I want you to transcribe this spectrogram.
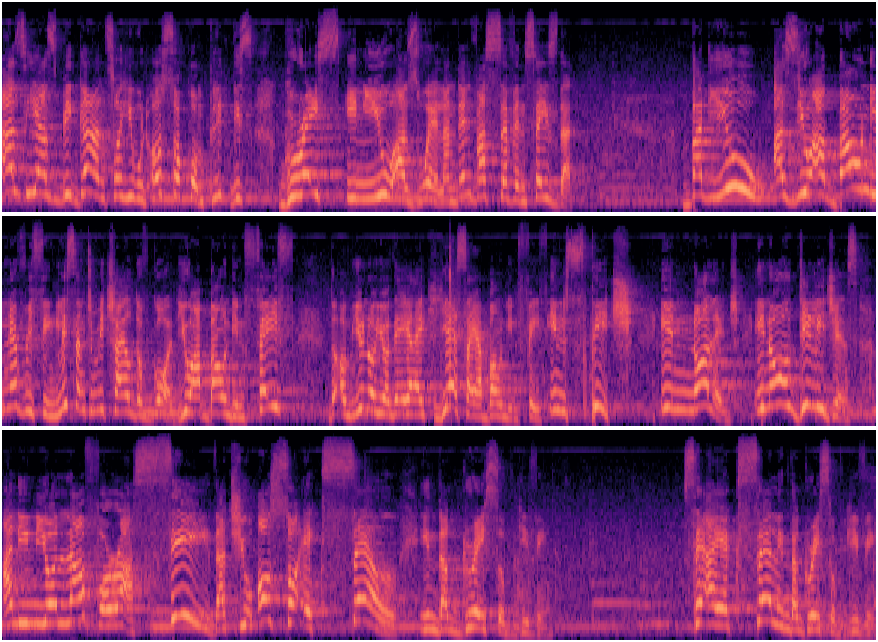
as he has begun, so he would also complete this grace in you as well. And then verse 7 says that. But you, as you are bound in everything, listen to me, child of God, you are bound in faith. Um, you know, you're there like, yes, I abound in faith, in speech, in knowledge, in all diligence, and in your love for us, see that you also excel in the grace of giving. Say, I excel in the grace of giving.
